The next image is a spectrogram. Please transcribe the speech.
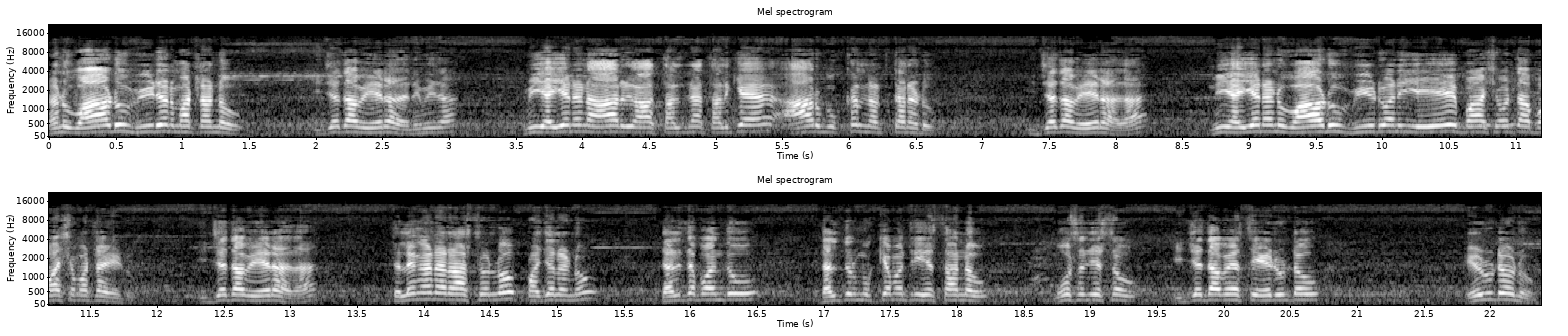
నన్ను వాడు వీడని అని మాట్లాడినావు. ఇజ్జదా వేరాదా నీ మీద? మీ అయ్యనని ఆరు తల నా తలకే ఆరు ముక్కలు నడుపుతున్నాడు ఇజ్జత వేరాదా? నీ అయ్యనను వాడు వీడు అని ఏ భాష పడితే ఆ భాష మాట్లాడాడు. ఇజ్జత వేరాదా? తెలంగాణ రాష్ట్రంలో ప్రజలను దళిత బంధు దళితులు ముఖ్యమంత్రి చేస్తా అన్నావు మోసం చేస్తావు ఇజ్జత వేస్తే ఏడుంటావు? ఏడుంటావు నువ్వు?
